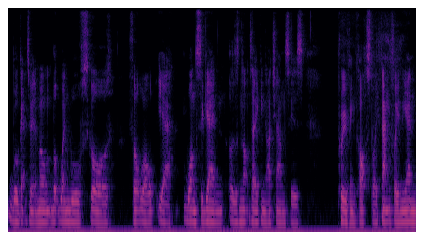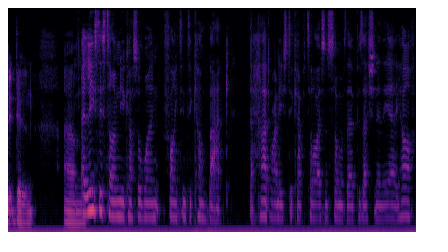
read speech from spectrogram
we'll get to it in a moment. But when Wolves scored, thought, well, yeah, once again, us not taking our chances, proving costly. Thankfully, in the end, it didn't. Um, At least this time Newcastle weren't fighting to come back. They had managed to capitalise on some of their possession in the early half.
